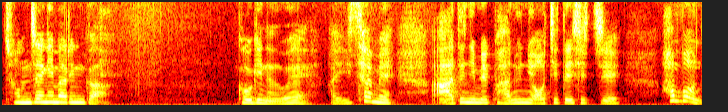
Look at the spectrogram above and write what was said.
점쟁이 말인가? 거기는 왜? 아, 이참에 아드님의 관운이 어찌 되실지 한번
